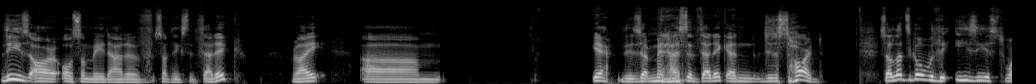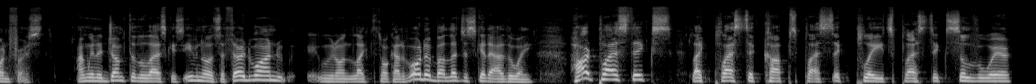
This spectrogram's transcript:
These are also made out of something synthetic, right? Um, yeah, these are made out of synthetic and just hard. So let's go with the easiest one first. I'm going to jump to the last case, even though it's the third one. We don't like to talk out of order, but let's just get it out of the way. Hard plastics, like plastic cups, plastic plates, plastic silverware,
